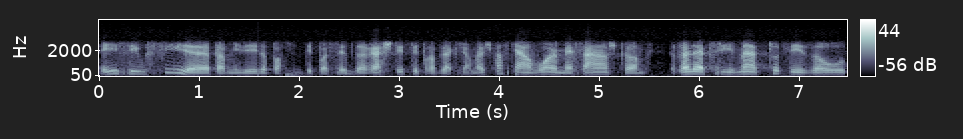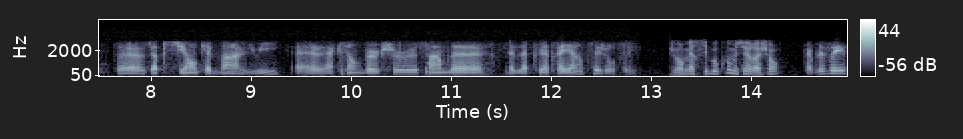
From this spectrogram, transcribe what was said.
Et c'est aussi, euh, parmi les opportunités possibles, de racheter ses propres actions. Mais je pense qu'il envoie un message comme relativement à toutes les autres euh, options qu'il y a devant lui, l'action de Berkshire semble celle la plus attrayante ces jours-ci. Je vous remercie beaucoup, M. Rochon. Ça fait plaisir.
